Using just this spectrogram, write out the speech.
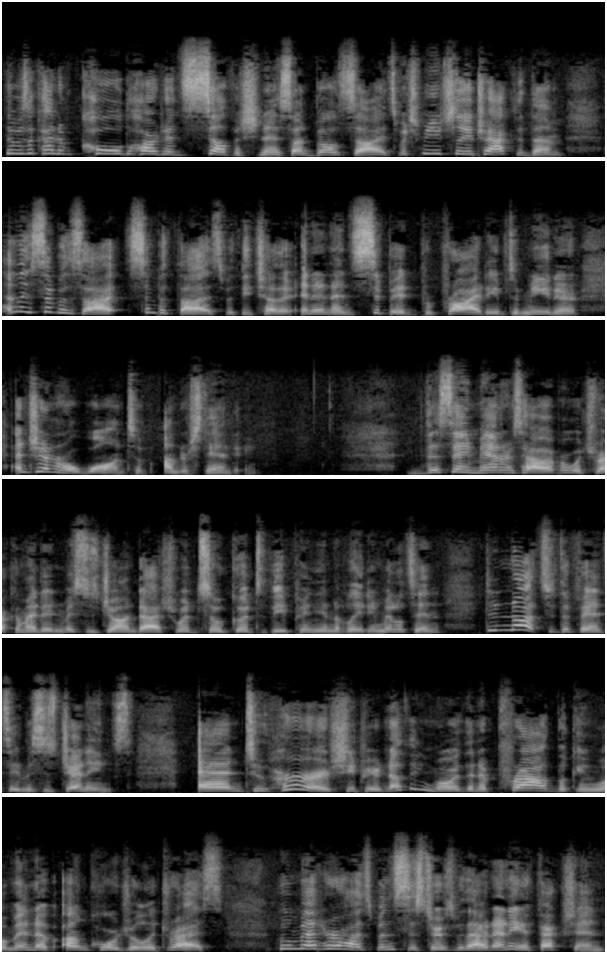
There was a kind of cold hearted selfishness on both sides which mutually attracted them, and they sympathized with each other in an insipid propriety of demeanour and general want of understanding. The same manners, however, which recommended Mrs. John Dashwood so good to the opinion of Lady Middleton, did not suit the fancy of Mrs. Jennings, and to her she appeared nothing more than a proud looking woman of uncordial address, who met her husband's sisters without any affection,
